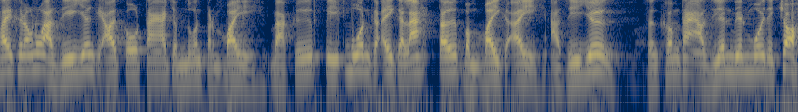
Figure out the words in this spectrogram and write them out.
ហើយក្នុងនោះអាស៊ីយើងគេឲ្យកូតាចំនួន8បាទគឺពី4កៅអីកន្លះទៅ8កៅអីអាស៊ីយើង សង្ឃឹមថាអាស៊ានមានមួយទៅចោះ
